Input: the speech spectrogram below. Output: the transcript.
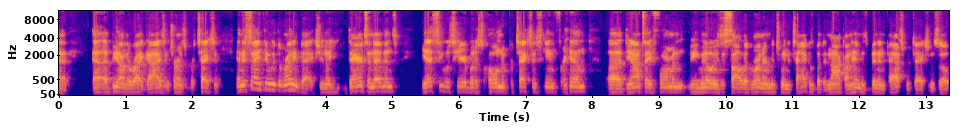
uh, uh, be on the right guys in terms of protection. And the same thing with the running backs. You know, Darrynton Evans, yes, he was here, but it's a whole new protection scheme for him. uh, D'Onta Foreman, even though he's a solid runner in between the tackles, but the knock on him has been in pass protection. So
